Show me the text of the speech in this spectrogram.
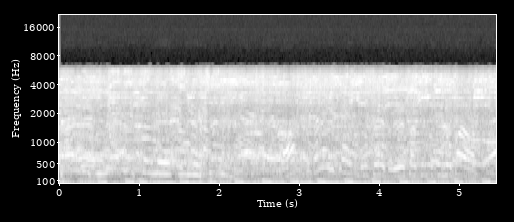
Sandy Jiménez como Amuchana. No sé, pero yo está haciendo.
